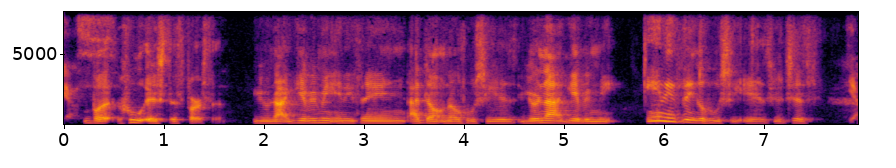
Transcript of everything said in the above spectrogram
Yes. but who is this person? You're not giving me anything. I don't know who she is. You're not giving me anything of who she is. You're just Yeah.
